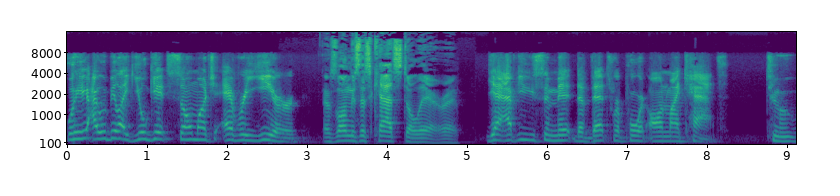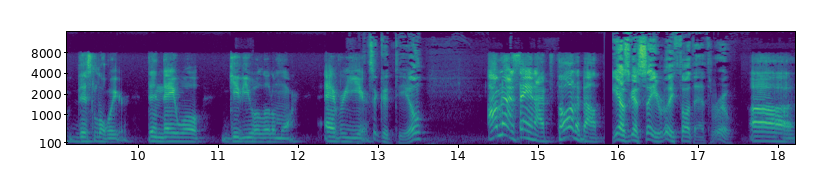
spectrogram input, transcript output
Well, he, I would be like, you'll get so much every year. As long as this cat's still there, right? Yeah, after you submit the vet's report on my cat to this lawyer, then they will give you a little more every year. It's a good deal. I'm not saying I've thought about, Yeah, I was gonna say you really thought that through. uh,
